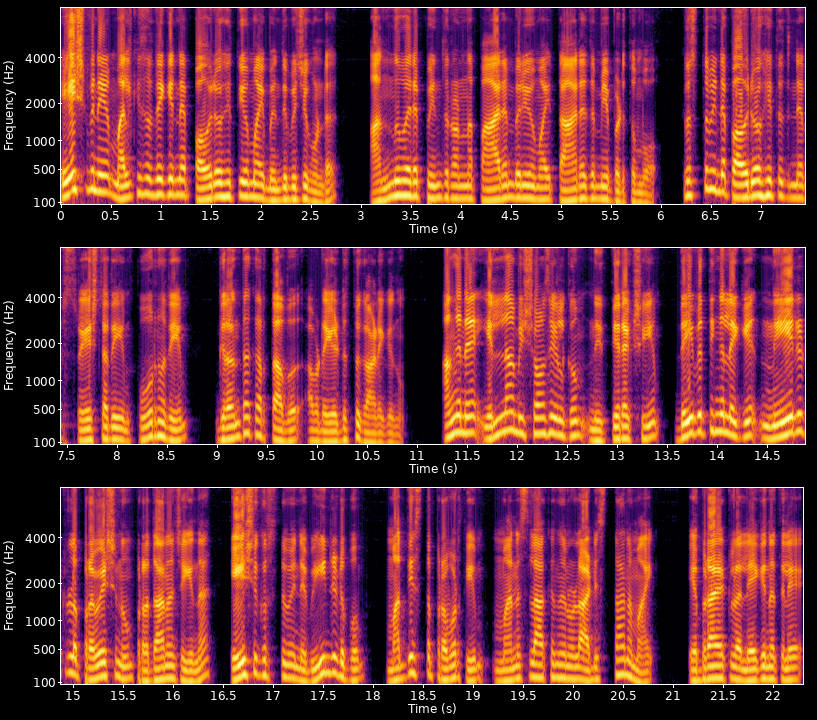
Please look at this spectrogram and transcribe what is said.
യേശുവിനെ മൽക്കിസദക്കിന്റെ പൗരോഹിത്യവുമായി ബന്ധിപ്പിച്ചുകൊണ്ട് അന്നുവരെ പിന്തുടർന്ന പാരമ്പര്യവുമായി താരതമ്യപ്പെടുത്തുമ്പോൾ ക്രിസ്തുവിന്റെ പൗരോഹിത്യത്തിന്റെ ശ്രേഷ്ഠതയും പൂർണതയും ഗ്രന്ഥകർത്താവ് അവിടെ എടുത്തു കാണിക്കുന്നു. അങ്ങനെ എല്ലാ വിശ്വാസികൾക്കും നിത്യരക്ഷയും ദൈവത്തിങ്ങളിലേക്ക് നേരിട്ടുള്ള പ്രവേശനവും പ്രദാനം ചെയ്യുന്ന യേശുക്രിസ്തുവിന്റെ വീണ്ടെടുപ്പും മധ്യസ്ഥ പ്രവൃത്തിയും മനസ്സിലാക്കുന്നതിനുള്ള അടിസ്ഥാനമായി എബ്രായക്കുള്ള ലേഖനത്തിലെ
